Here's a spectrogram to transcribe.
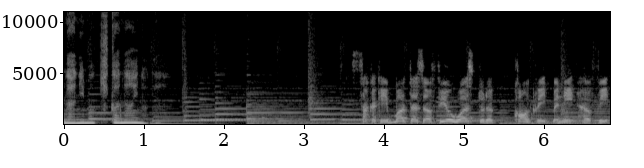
何も聞かないのね Sakaki mutters a few words to the concrete beneath her feet.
